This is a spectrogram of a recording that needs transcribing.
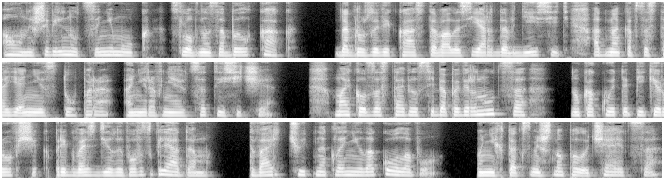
а он и шевельнуться не мог – словно забыл как. До грузовика оставалось ярдов десять, однако в состоянии ступора они равняются тысяче. Майкл заставил себя повернуться, но какой-то пикировщик пригвоздил его взглядом. Тварь чуть наклонила голову. У них так смешно получается,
